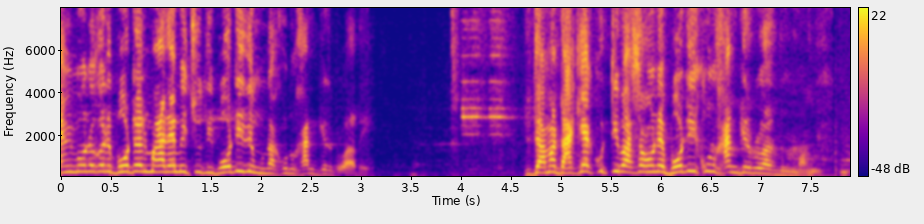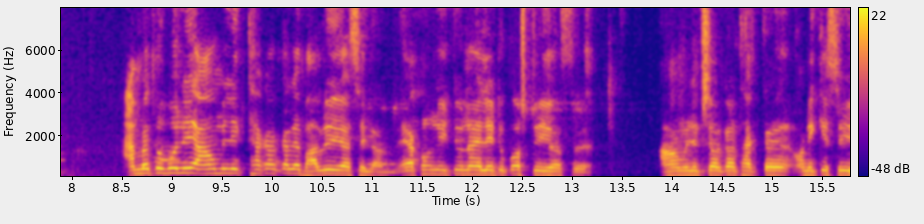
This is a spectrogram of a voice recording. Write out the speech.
আমি মনে করি ভোটের মারে আমি চুদি বডি দিব না কোনো খানকের বলারে যদি আমার ডাকিয়া কুট্টি বাসা হনে বডি কোন খানকের বলারে দিব না আমি। আমরা তো বলি আওয়ামী লীগ থাকাকালে ভালোই আছিলাম। এখন একটু নাইলে একটু কষ্টই আছে আওয়ামী লীগ সরকার থাকতে অনেক কিছুই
